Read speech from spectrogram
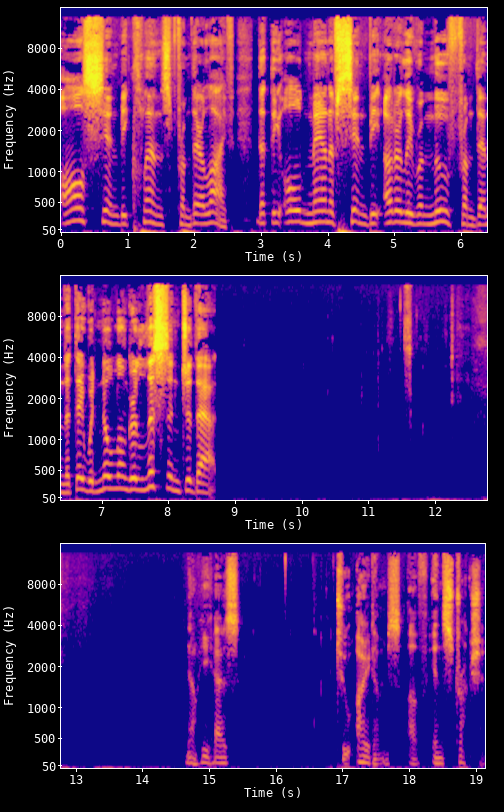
all sin be cleansed from their life, that the old man of sin be utterly removed from them, that they would no longer listen to that. Now he has two items of instruction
